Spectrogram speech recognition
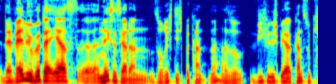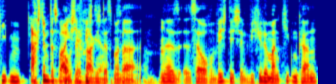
der Value wird ja erst äh, nächstes Jahr dann so richtig bekannt, ne? Also, wie viele Spieler kannst du keepen? Ach, stimmt, das war eigentlich sehr Frage, wichtig, dass man Sorry. da, ne, ist ja auch wichtig, wie viele man keepen kann,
